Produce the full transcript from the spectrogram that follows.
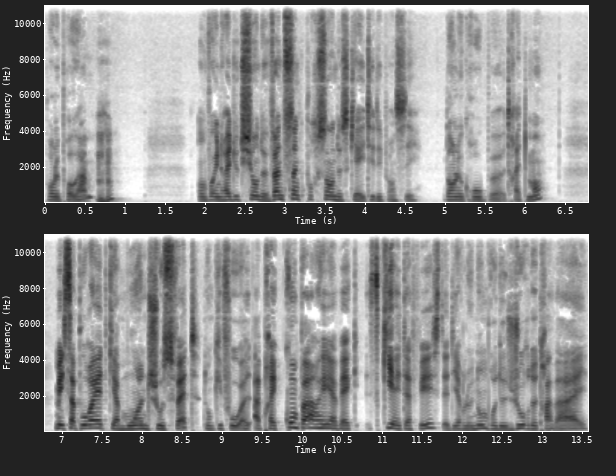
pour le programme. Mhm. On voit une réduction de 25% de ce qui a été dépensé dans le groupe euh, traitement. Mais ça pourrait être qu'il y a moins de choses faites. Donc il faut euh, après comparer avec ce qui a été fait, c'est-à-dire le nombre de jours de travail,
